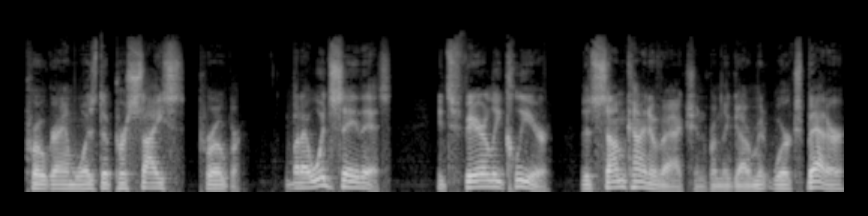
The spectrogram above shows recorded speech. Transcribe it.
program was the precise program. But I would say this it's fairly clear that some kind of action from the government works better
